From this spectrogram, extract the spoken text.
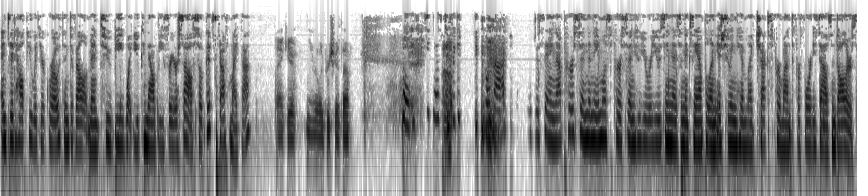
and did help you with your growth and development to be what you can now be for yourself. So good stuff, Micah. Thank you. I really appreciate that. So if we could just, if we could go back just saying that person, the nameless person who you were using as an example and issuing him like checks per month for $40,000.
